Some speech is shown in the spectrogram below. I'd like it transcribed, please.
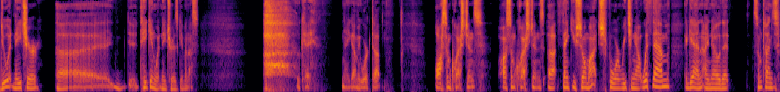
Do what nature, uh, take in what nature has given us. okay. Now you got me worked up. Awesome questions. Awesome questions. Uh, thank you so much for reaching out with them. Again, I know that sometimes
